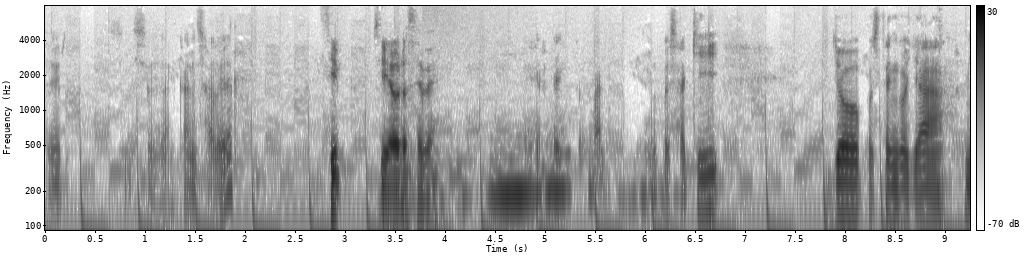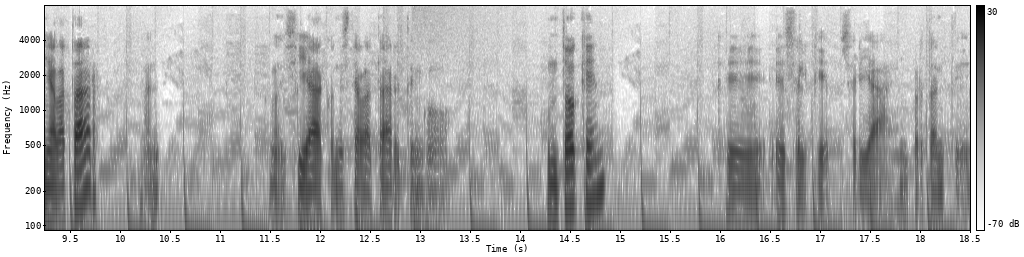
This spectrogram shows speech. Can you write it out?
a ver si se alcanza a ver. Sí, sí, ahora se ve. Perfecto, vale. pues aquí yo pues tengo ya mi avatar. Como decía, con este avatar tengo un token que es el que sería importante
